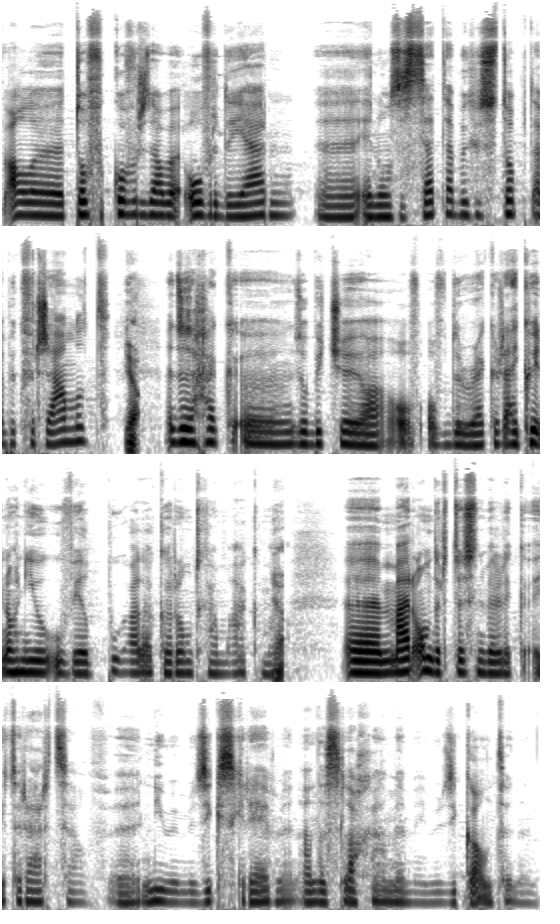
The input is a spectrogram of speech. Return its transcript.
alle toffe covers dat we over de jaren eh, in onze set hebben gestopt, heb ik verzameld. Ja. En dus dat ga ik eh, zo'n beetje ja, off, off the record. Ik weet nog niet hoe- hoeveel poega dat ik er rond ga maken. Maar, eh, maar ondertussen wil ik uiteraard zelf eh, nieuwe muziek schrijven en aan de slag gaan met mijn muzikanten en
